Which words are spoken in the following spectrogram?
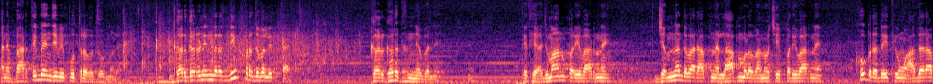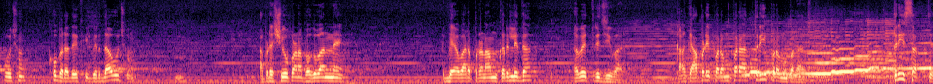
અને ભારતીબેન જેવી પુત્ર વધુ મળે. ઘર ઘરની અંદર દીપ પ્રજ્વલિત થાય ઘર ઘર ધન્ય બને તેથી અજમાન પરિવારને જમના દ્વારા આપને લાભ મળવાનો છે પરિવારને ખૂબ હૃદયથી હું આદર આપું છું ખૂબ હૃદયથી બિરદાવું છું આપણે શિવપણા ભગવાનને બે વાર પ્રણામ કરી લીધા હવે ત્રીજી વાર કારણ કે આપણી પરંપરા ત્રિપરંપરા છે ત્રિસત્ય છે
